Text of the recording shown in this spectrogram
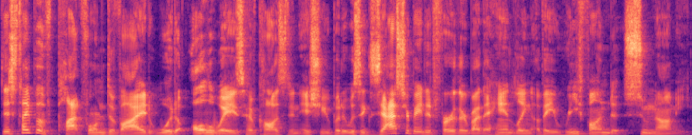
This type of platform divide would always have caused an issue, but it was exacerbated further by the handling of a refund tsunami.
